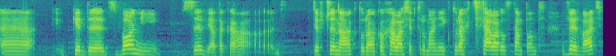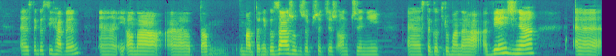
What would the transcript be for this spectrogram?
e, kiedy dzwoni Sylwia, taka e, dziewczyna, która kochała się w Trumanie i która chciała go stamtąd wyrwać e, z tego Sea Heaven e, i ona e, tam ma do niego zarzut, że przecież on czyni e, z tego Trumana więźnia, e,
